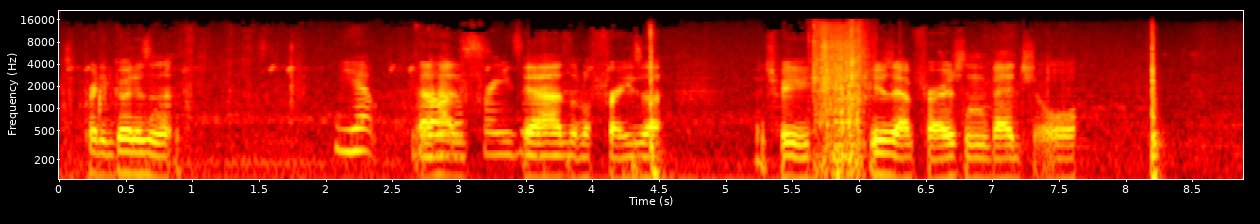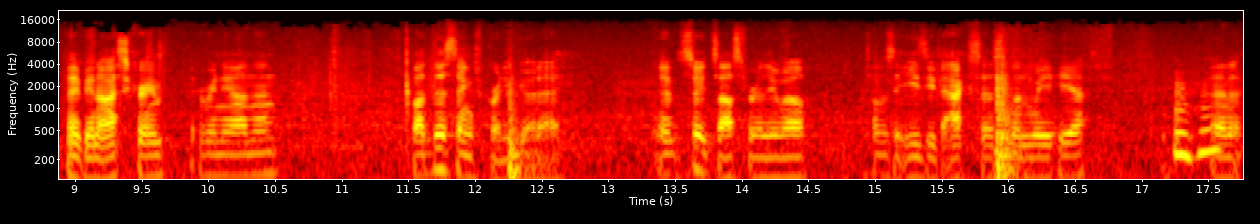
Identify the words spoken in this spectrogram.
It's pretty good, isn't it? Yep. Got a it little has, freezer. Yeah, it has a little freezer, which we usually have frozen veg or maybe an ice cream every now and then. But this thing's pretty good, eh? It suits us really well. It's obviously easy to access when we're here, hmm and it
